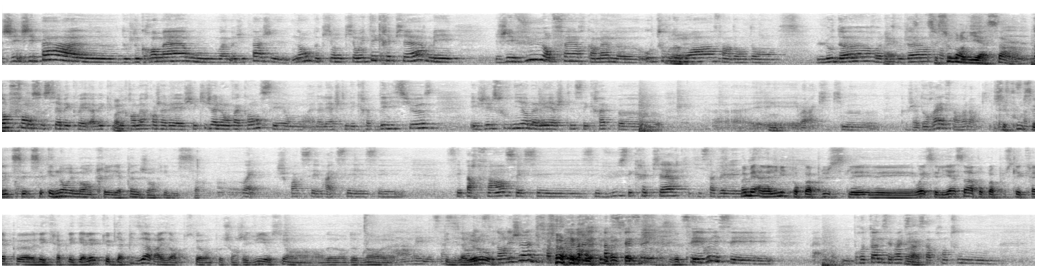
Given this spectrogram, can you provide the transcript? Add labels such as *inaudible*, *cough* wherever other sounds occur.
J'ai pas euh, de, de grand-mère ou euh, j'ai pas non de qui ont qui ont été crêpières, mais j'ai vu en faire quand même euh, autour de moi, enfin dans, dans l'odeur, les Ouais, odeurs. C'est souvent les- lié à ça. hein. D'enfance aussi avec ouais, avec une grand-mère quand j'allais chez qui j'allais en vacances et on- elle allait acheter des crêpes délicieuses et j'ai le souvenir d'aller acheter ces crêpes euh, euh, et, Mm. et voilà qui, qui me que j'adorais enfin voilà C'est fou, c'est- énormément ancré. Il y a plein de gens qui disent ça. Ouais, je crois que c'est vrai que c'est ces parfums, ces, ces, ces vues, ces crêpières qui, qui savaient. Oui, mais à la limite, pourquoi plus les, les... Ouais, c'est lié à ça. Pourquoi plus les crêpes, euh, les crêpes, les galettes que de la pizza, par exemple? Parce qu'on peut changer de vie aussi en, en de- en devenant. euh, Ah oui, mais ça, c'est dans, Pizzaiolo. les- c'est dans les jeunes, je crois que *laughs* c'est. Oui, c'est. bah, Bretonne, c'est vrai que ça, Ouais. ça prend tout,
